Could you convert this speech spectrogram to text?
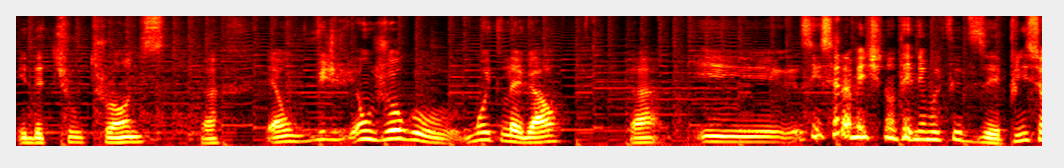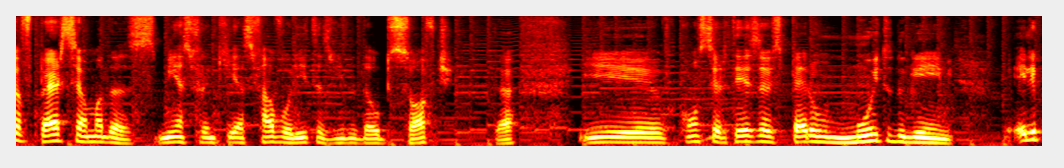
e The Two Thrones. Tá? É, um, é um jogo muito legal. Tá? E sinceramente não tem nem muito o que dizer. Prince of Persia é uma das minhas franquias favoritas vindo da Ubisoft. Tá? E com certeza eu espero muito do game. Ele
